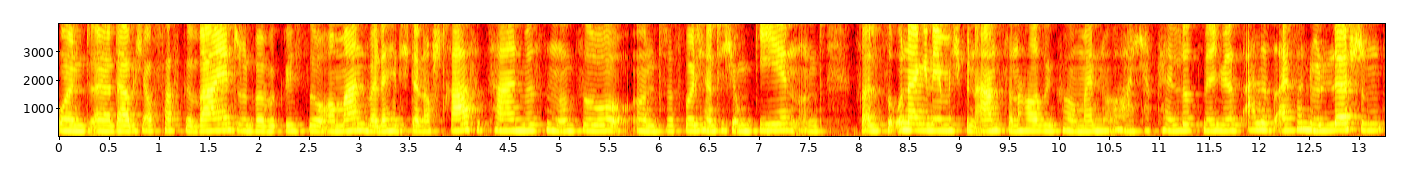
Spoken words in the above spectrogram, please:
Und äh, da habe ich auch fast geweint und war wirklich so, oh Mann, weil da hätte ich dann auch Strafe zahlen müssen und so. Und das wollte ich natürlich umgehen. Und es war alles so unangenehm. Ich bin abends dann nach Hause gekommen und meinte, oh, ich habe keine Lust mehr, ich will das alles einfach nur löschen.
